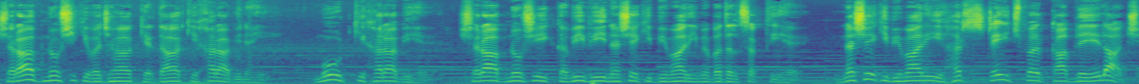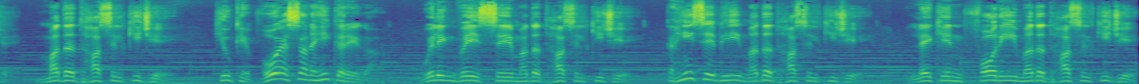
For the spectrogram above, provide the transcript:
शराब नोशी की वजह किरदार की खराबी नहीं मूड की खराबी है। शराब नोशी कभी भी नशे की बीमारी में बदल सकती है। नशे की बीमारी हर स्टेज पर काबिल इलाज है। मदद हासिल कीजिए क्योंकि वो ऐसा नहीं करेगा। विलिंग वेज से मदद हासिल कीजिए कहीं से भी मदद हासिल कीजिए लेकिन फौरी मदद हासिल कीजिए।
